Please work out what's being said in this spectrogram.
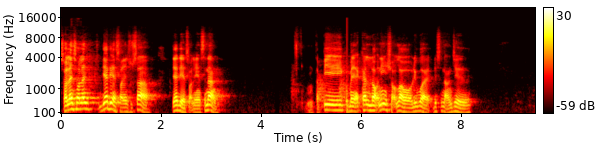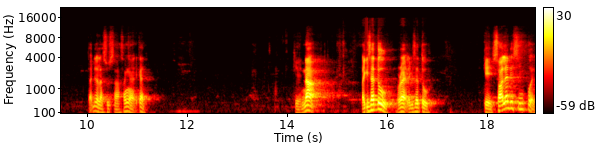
Soalan-soalan, dia ada yang soalan susah. Dia ada yang soalan yang senang. Hmm, Tapi kebanyakan log ni insyaAllah awak boleh buat. Dia senang je. Tak adalah susah sangat kan. Okay, nak. Lagi satu. Alright, lagi satu. Okay, soalan dia simple.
